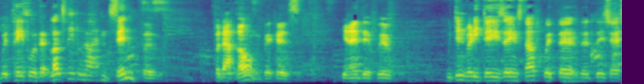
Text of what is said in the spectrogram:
with people that lots of people I haven't seen for for that long because you know if we we didn't really do Zoom stuff with the the DJS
